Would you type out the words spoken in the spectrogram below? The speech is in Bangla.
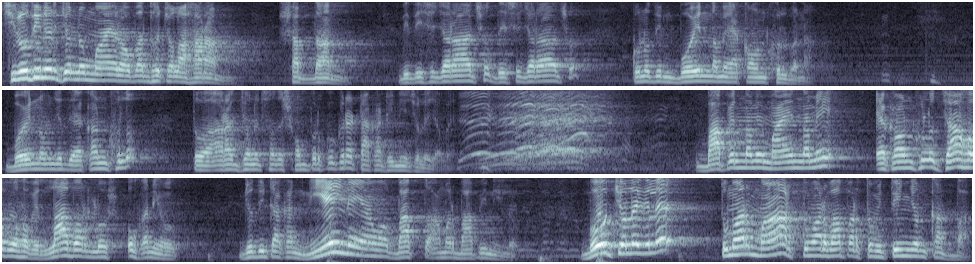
চিরদিনের জন্য মায়ের অবাধ্য চলা হারাম। সাবধান। বিদেশে যারা আছো, দেশে যারা আছো, কোনোদিন বইয়ের নামে অ্যাকাউন্ট খুলবে না। বইয়ের নামে যদি অ্যাকাউন্ট খুলো, তো আর একজনের সাথে সম্পর্ক করে টাকাটি নিয়ে চলে যাবে। বাপের নামে, মায়ের নামে অ্যাকাউন্ট খুলো, যা হবে হবে, লাভ আর লোস ওখানে হোক। যদি টাকা নিয়েই নেই আমার বাপ, তো আমার বাপই নিল। বউ চলে গেলে তোমার মা আর তোমার বাপ আর তুমি তিনজন কাঁদবা।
